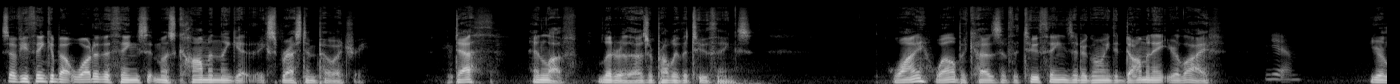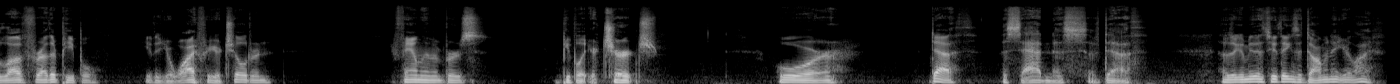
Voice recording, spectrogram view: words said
So if you think about what are the things that most commonly get expressed in poetry? Death and love. Literally, those are probably the two things. Why? Well, because of the two things that are going to dominate your life Yeah. your love for other people, either your wife or your children, your family members, people at your church, or death, the sadness of death. Those are going to be the two things that dominate your life.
